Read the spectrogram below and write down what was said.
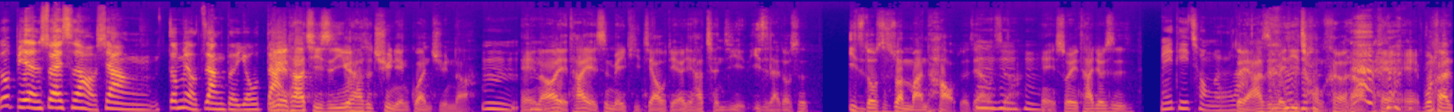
如果别人摔车，好像都没有这样的优待。因为他其实，因为他是去年冠军呐，嗯，哎、欸，然后也他也是媒体焦点，而且他成绩也一直来都是一直都是算蛮好的这样子啊，哎、所以他就是媒体宠儿啦。对啊，他是媒体宠儿啦，嘿 嘿，不然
